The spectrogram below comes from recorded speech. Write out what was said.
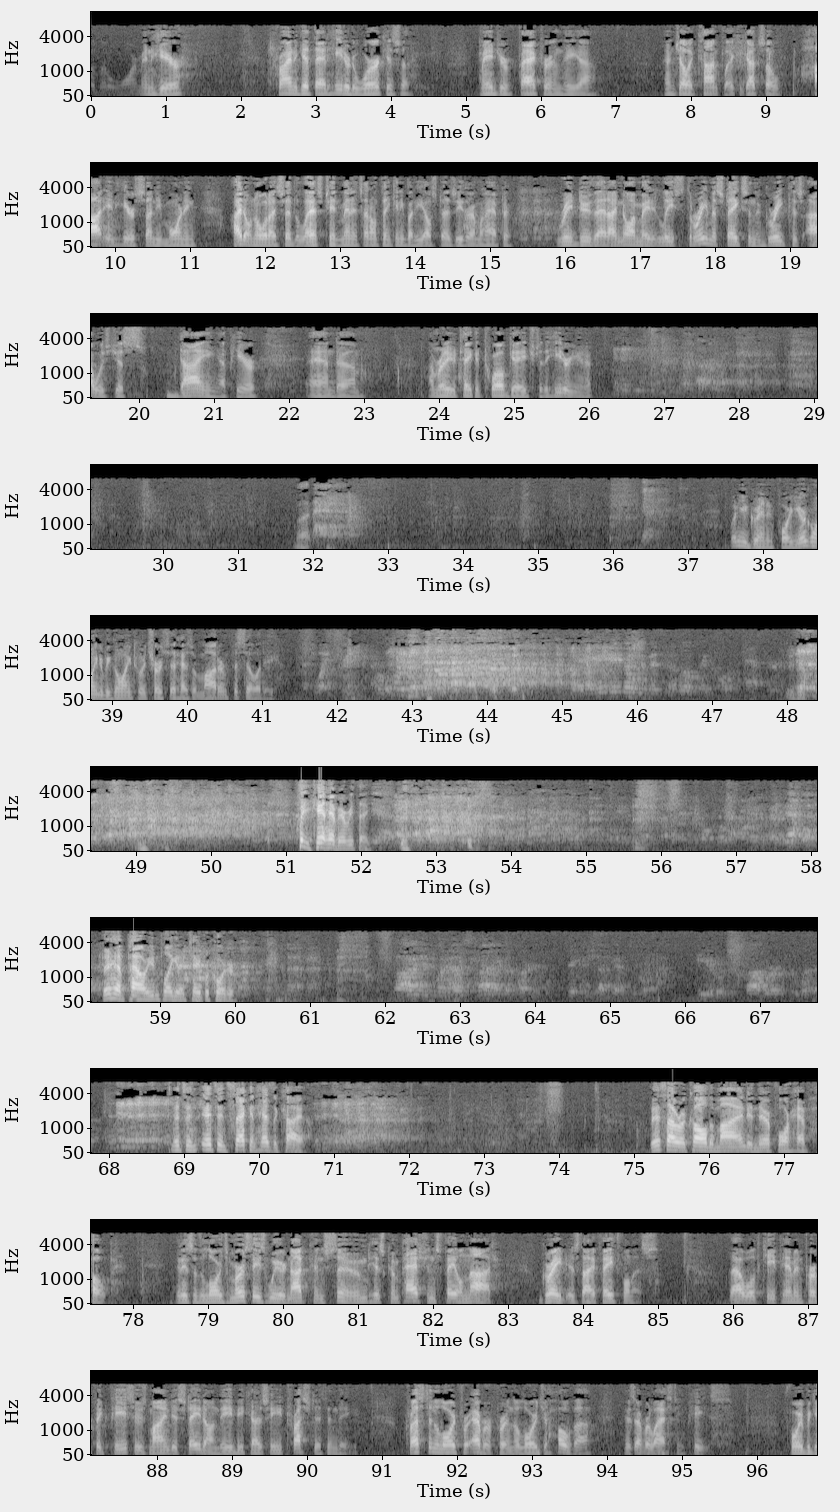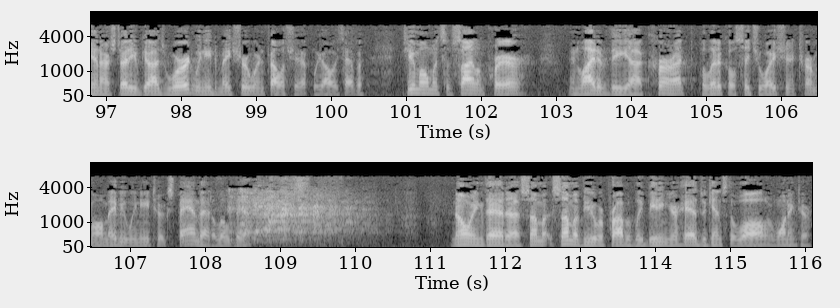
a little warm in here. Trying to get that heater to work is a major factor in the uh, angelic conflict. It got so hot in here Sunday morning. I don't know what I said the last 10 minutes. I don't think anybody else does either. I'm going to have to redo that. I know I made at least three mistakes in the Greek because I was just dying up here. And um, I'm ready to take a 12 gauge to the heater unit. But what are you grinning for? You're going to be going to a church that has a modern facility. well, you can't have everything. they have power. You can plug in a tape recorder. It's in, it's in second Hezekiah. This I recall to mind and therefore have hope. It is of the Lord's mercies we are not consumed. His compassions fail not. Great is thy faithfulness. Thou wilt keep him in perfect peace whose mind is stayed on thee because he trusteth in thee. Trust in the Lord forever, for in the Lord Jehovah is everlasting peace. Before we begin our study of God's Word, we need to make sure we're in fellowship. We always have a few moments of silent prayer. In light of the uh, current political situation and turmoil, maybe we need to expand that a little bit. Knowing that uh, some, some of you are probably beating your heads against the wall and wanting to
